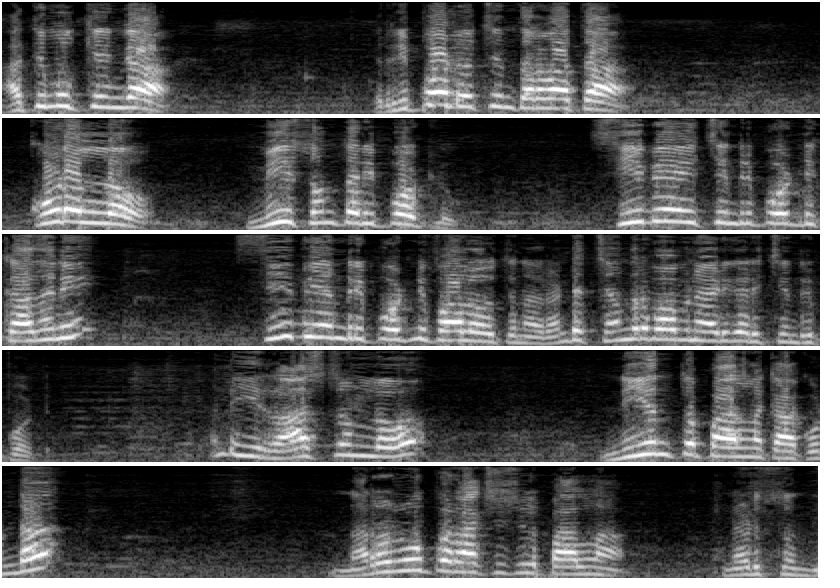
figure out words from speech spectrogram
అతి ముఖ్యంగా రిపోర్ట్ వచ్చిన తర్వాత కూడల్లో మీ సొంత రిపోర్ట్లు. సిబిఐ ఇచ్చిన రిపోర్ట్ని కాదని సిబిఎన్ రిపోర్ట్ని ఫాలో అవుతున్నారు. అంటే చంద్రబాబు నాయుడు గారు ఇచ్చిన రిపోర్ట్. అంటే ఈ రాష్ట్రంలో నియంత పాలన కాకుండా నరరూప రాక్షసుల పాలన నడుస్తుంది.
